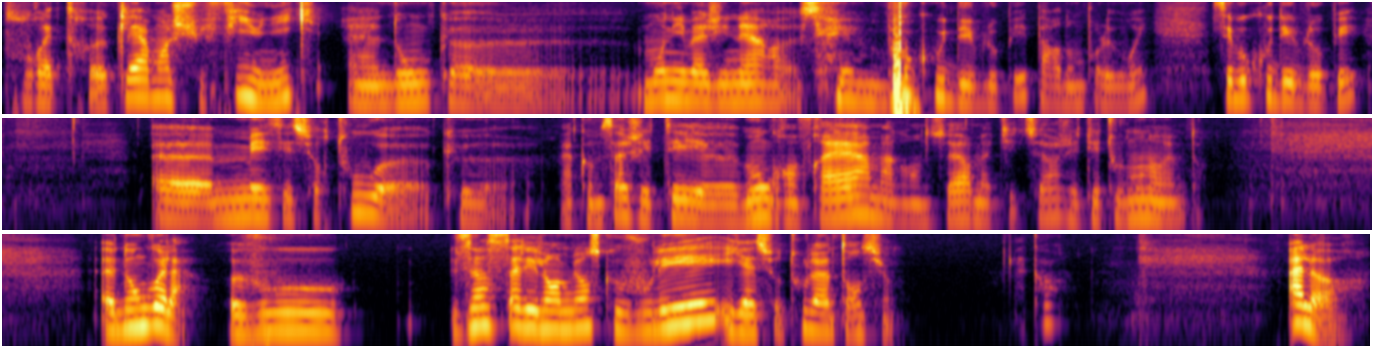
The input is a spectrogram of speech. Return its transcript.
pour être clair, moi je suis fille unique, hein, donc mon imaginaire s'est beaucoup développé, pardon pour le bruit, c'est beaucoup développé. Euh, mais c'est surtout euh, que, bah, comme ça, j'étais euh, mon grand frère, ma grande sœur, ma petite sœur, j'étais tout le monde en même temps. Donc voilà, vous installez l'ambiance que vous voulez, il y a surtout l'intention. D'accord? Alors,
